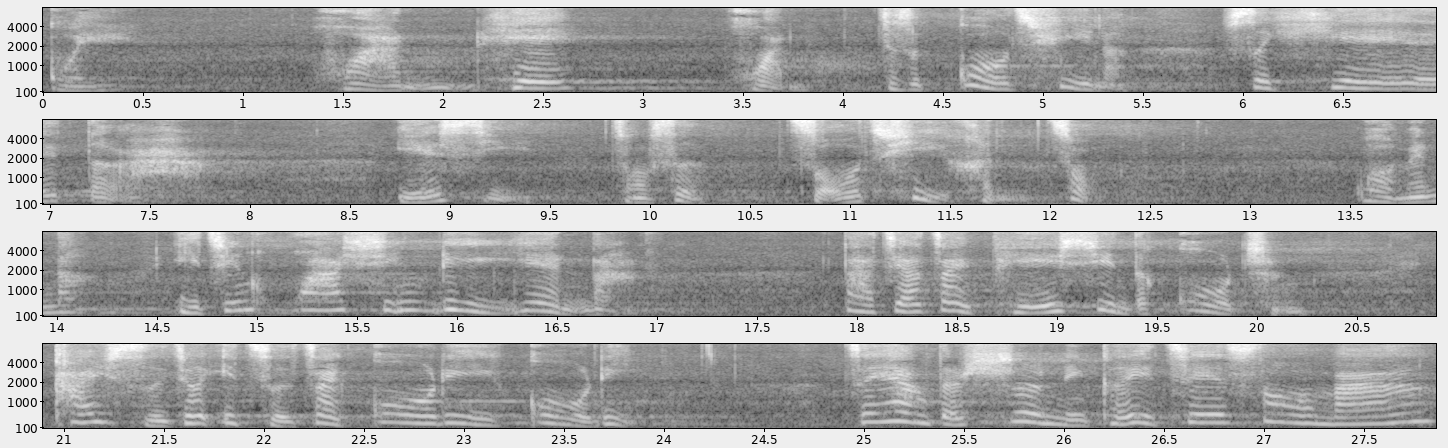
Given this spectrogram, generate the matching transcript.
鬼。反黑，反就是过去呢是黑的啊，也许。总是浊气很重，我们呢已经花心立愿了。大家在培训的过程，开始就一直在过滤过滤。这样的事你可以接受吗？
